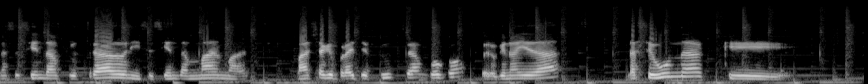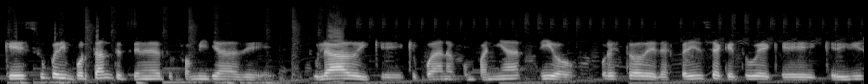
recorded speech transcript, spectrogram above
no se sientan frustrados ni se sientan mal, mal, más allá que por ahí te frustra un poco, pero que no hay edad. La segunda, que, que es súper importante tener a tu familia de tu lado y que, puedan acompañar. Digo, por esto de la experiencia que tuve que, vivir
